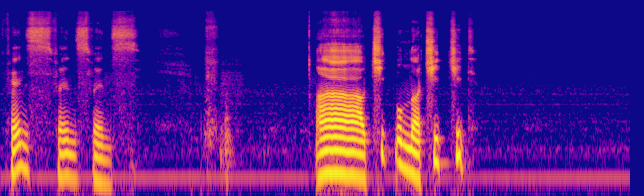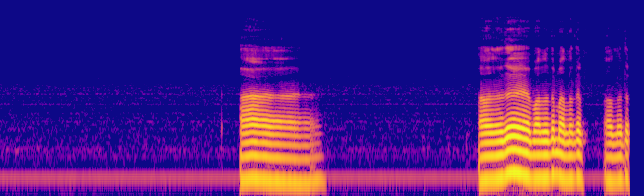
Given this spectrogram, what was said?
Fence, fence, fence. Aa, cheat bunlar, cheat, cheat. Aa. Anladım, anladım, anladım, anladım.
